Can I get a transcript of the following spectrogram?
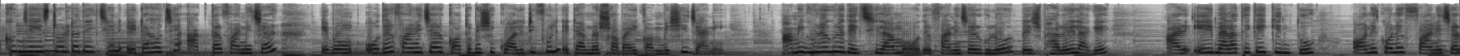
এখন যে স্টলটা দেখছেন, এটা হচ্ছে আক্তার ফার্নিচার এবং ওদের ফার্নিচার কত বেশি কোয়ালিটিফুল এটা আমরা সবাই কম বেশি জানি। আমি ঘুরে ঘুরে দেখছিলাম ওদের ফার্নিচারগুলো, বেশ ভালোই লাগে। আর এই মেলা থেকেই কিন্তু অনেক অনেক ফার্নিচার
